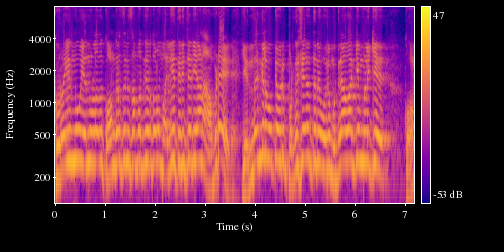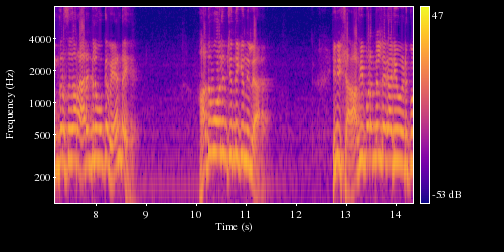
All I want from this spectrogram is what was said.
കുറയുന്നു എന്നുള്ളത് കോൺഗ്രസിനെ സംബന്ധിച്ചിടത്തോളം വലിയ തിരിച്ചടിയാണ്. അവിടെ എന്തെങ്കിലുമൊക്കെ ഒരു പ്രതിഷേധത്തിന് ഒരു മുദ്രാവാക്യം വിളിക്ക് കോൺഗ്രസ്സുകാർ ആരെങ്കിലുമൊക്കെ വേണ്ടേ? അതുപോലും ചിന്തിക്കുന്നില്ല. ഇനി ഷാഫി പറമ്പിലിന്റെ കാര്യവും എടുക്കൂ.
